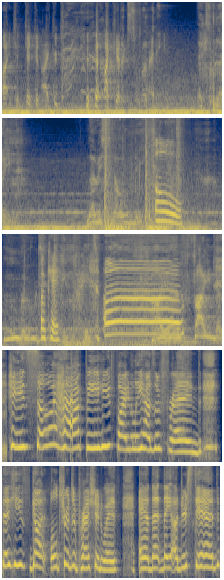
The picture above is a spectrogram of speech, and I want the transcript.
I can, can, can I can, I can explain. Explain. There is no need. Oh. Mood. Okay. Oh. have. He's so happy. He finally has a friend that he's got ultra depression with, and that they understand.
